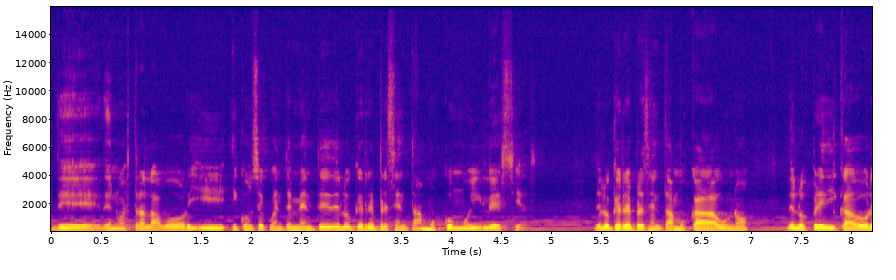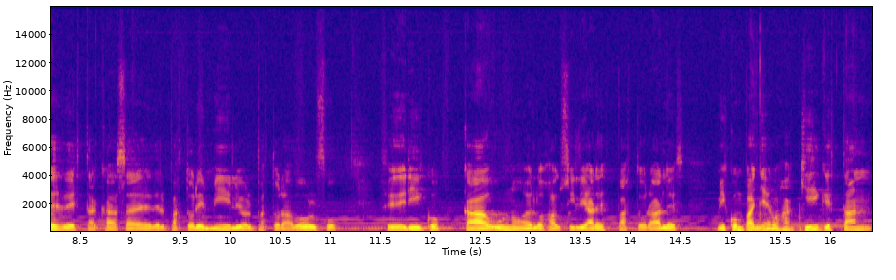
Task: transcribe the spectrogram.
de, nuestra labor y, y, consecuentemente de lo que representamos como iglesias, de lo que representamos cada uno de los predicadores de esta casa, desde el pastor Emilio, el pastor Adolfo, Federico, cada uno de los auxiliares pastorales, mis compañeros aquí que están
